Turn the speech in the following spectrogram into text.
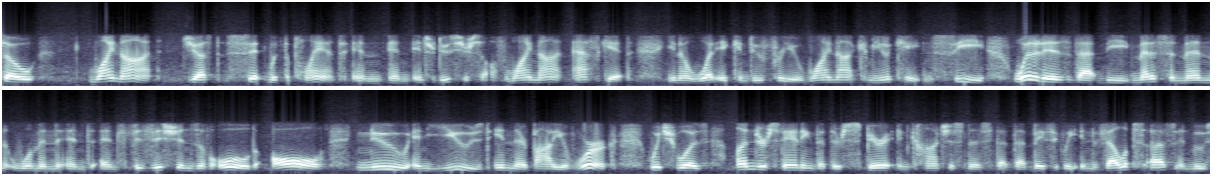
So, why not just sit with the plant and, and introduce yourself? Why not ask it, you know, what it can do for you? Why not communicate and see what it is that the medicine men, women, and, and physicians of old all knew and used in their body of work, which was understanding that there's spirit and consciousness that, that basically envelops us and moves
